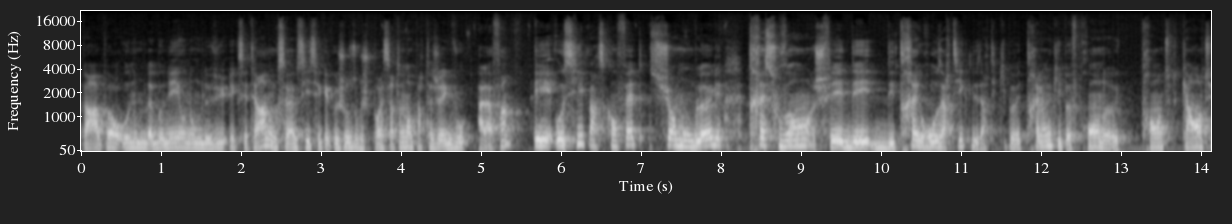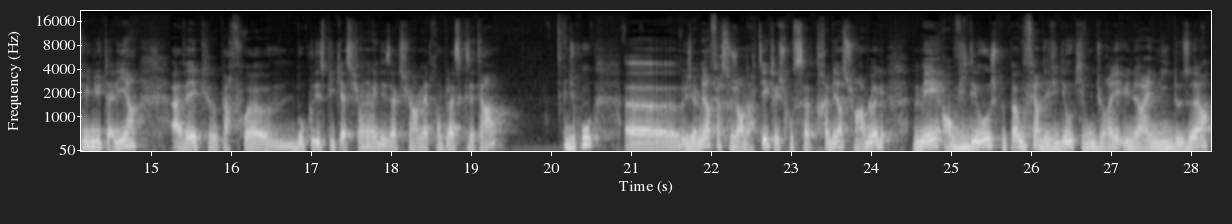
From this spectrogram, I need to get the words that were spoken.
par rapport au nombre d'abonnés, au nombre de vues, etc. Donc ça aussi c'est quelque chose que je pourrais certainement partager avec vous à la fin. Et aussi parce qu'en fait sur mon blog, très souvent je fais des, très gros articles, des articles qui peuvent être très longs, qui peuvent prendre 30, 40 minutes à lire avec euh, parfois beaucoup d'explications et des actions à mettre en place, etc. du coup, euh, j'aime bien faire ce genre d'article et je trouve ça très bien sur un blog, mais en vidéo, je peux pas vous faire des vidéos qui vont durer une heure et demie, deux heures,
